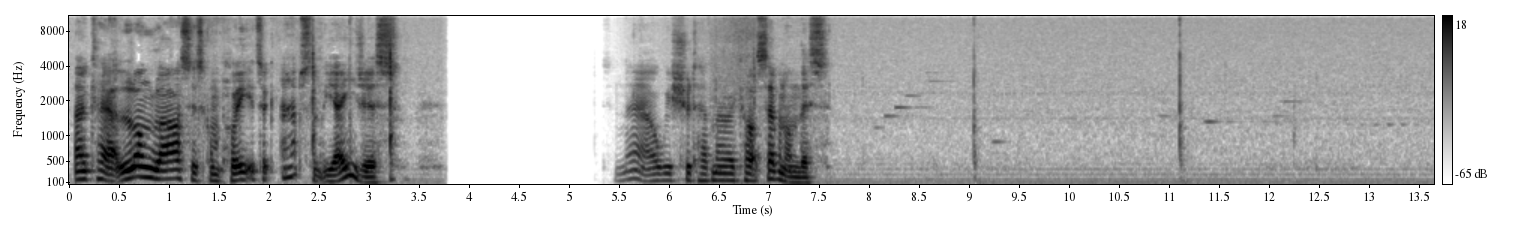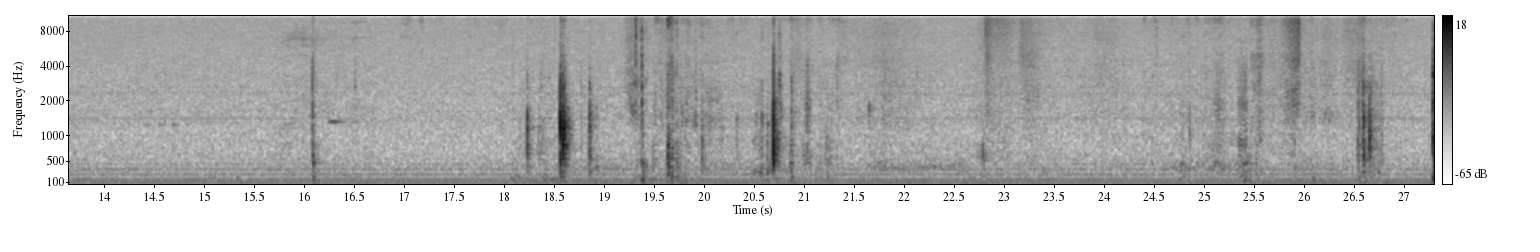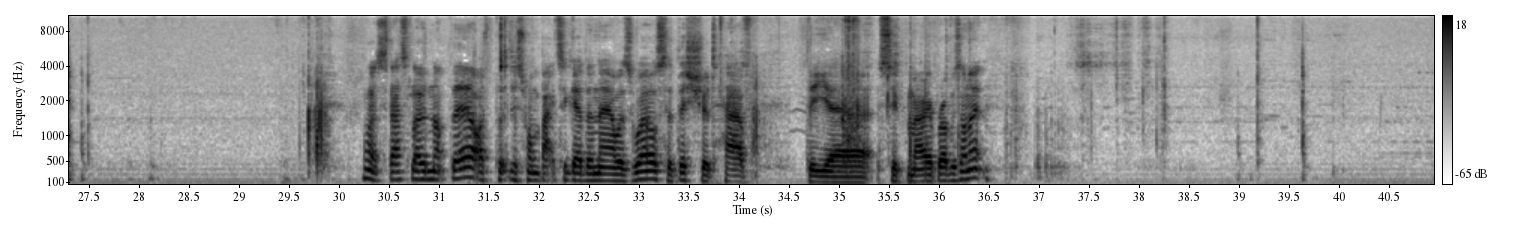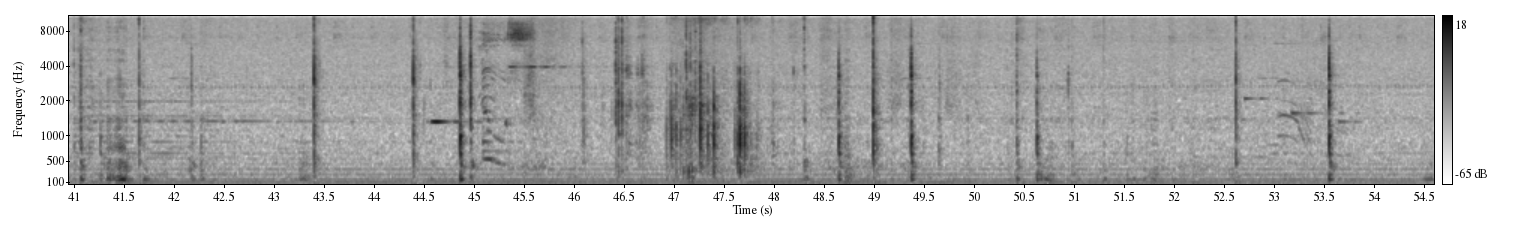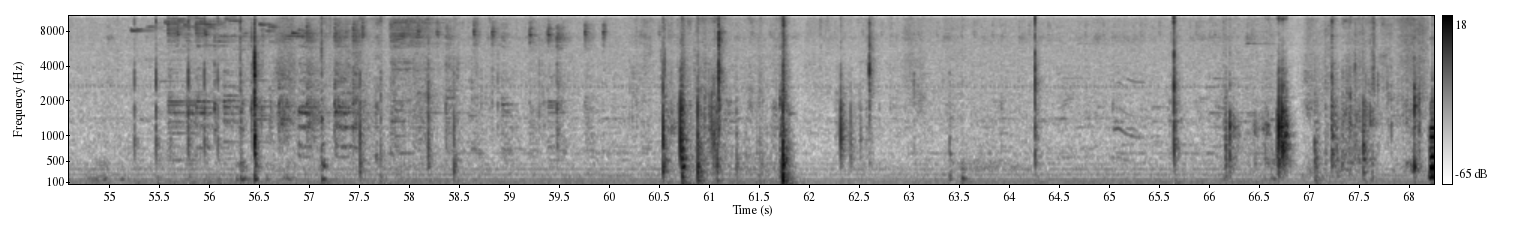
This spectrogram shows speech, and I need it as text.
Okay, at long last it's complete. It took absolutely ages. Now we should have Mario Kart 7 on this. Right, so that's loading up there. I've put this one back together now as well, so this should have the uh, Super Mario Brothers on it.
